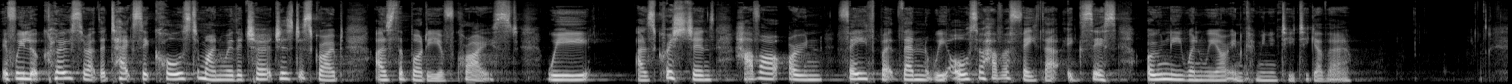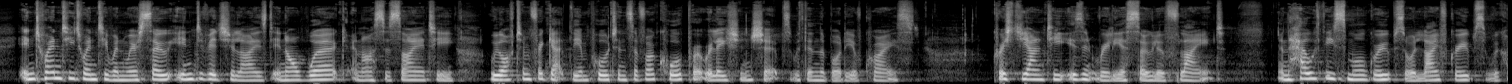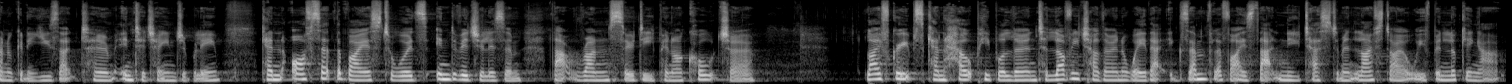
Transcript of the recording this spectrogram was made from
If we look closer at the text, it calls to mind where the church is described as the body of Christ. We, as Christians, have our own faith, but then we also have a faith that exists only when we are in community together. In 2020, when we're so individualized in our work and our society, we often forget the importance of our corporate relationships within the body of Christ. Christianity isn't really a solo flight. And healthy small groups or life groups, we're kind of going to use that term interchangeably, can offset the bias towards individualism that runs so deep in our culture. Life groups can help people learn to love each other in a way that exemplifies that New Testament lifestyle we've been looking at.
